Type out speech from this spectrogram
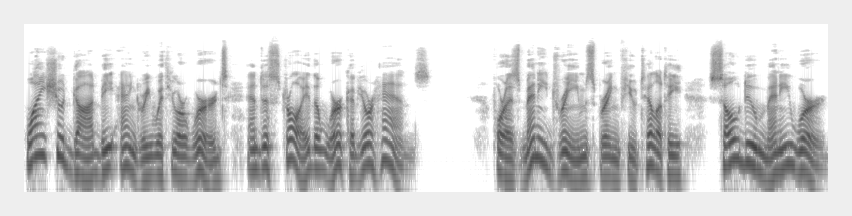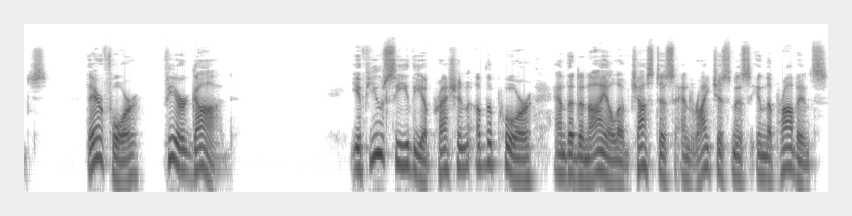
Why should God be angry with your words and destroy the work of your hands? For as many dreams bring futility, so do many words. Therefore, fear God. If you see the oppression of the poor and the denial of justice and righteousness in the province,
